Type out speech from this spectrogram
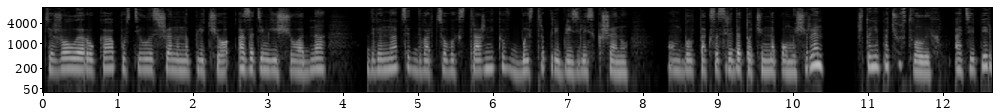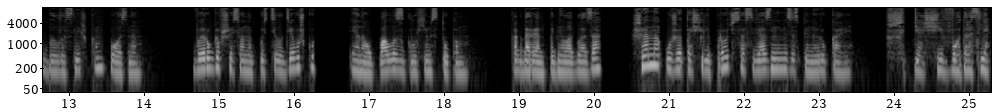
Тяжелая рука опустилась Шену на плечо, а затем еще одна. Двенадцать дворцовых стражников быстро приблизились к Шену. Он был так сосредоточен на помощи Рен, что не почувствовал их, а теперь было слишком поздно. Выругавшись, он отпустил девушку, и она упала с глухим стуком. Когда Рен подняла глаза, Шена уже тащили прочь со связанными за спиной руками. «Шипящие водоросли!»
